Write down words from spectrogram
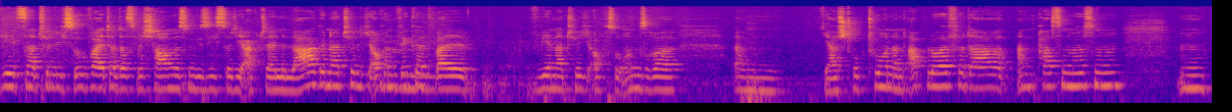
geht es natürlich so weiter, dass wir schauen müssen, wie sich so die aktuelle Lage natürlich auch mhm. entwickelt, weil wir natürlich auch so unsere ähm, ja, Strukturen und Abläufe da anpassen müssen. Mhm.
